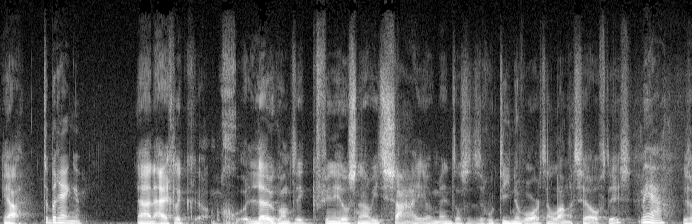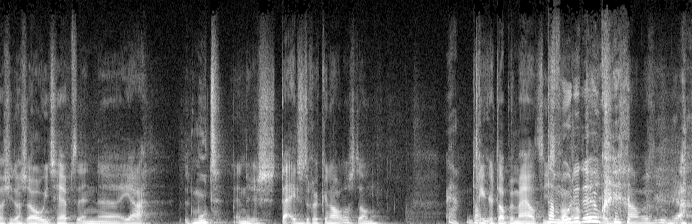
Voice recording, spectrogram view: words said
ja. te brengen. Ja, en eigenlijk leuk, want ik vind heel snel iets saai. Op het moment als het routine wordt en lang hetzelfde is. Ja. Dus als je dan zoiets hebt en uh, ja, het moet en er is tijdsdruk en alles, dan ja, dan, triggert dat bij mij altijd iets dan van... moet het ook. gaan we even doen, ja.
